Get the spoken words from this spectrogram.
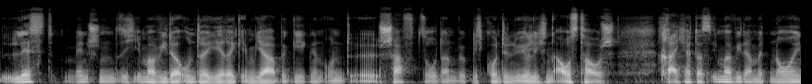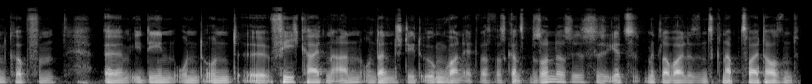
lässt Menschen sich immer wieder unterjährig im Jahr begegnen und äh, schafft so dann wirklich kontinuierlichen Austausch, reichert das immer wieder mit neuen Köpfen, ähm, Ideen und, und äh, Fähigkeiten an und dann entsteht irgendwann etwas, was ganz besonders ist. Jetzt mittlerweile sind es knapp 2000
